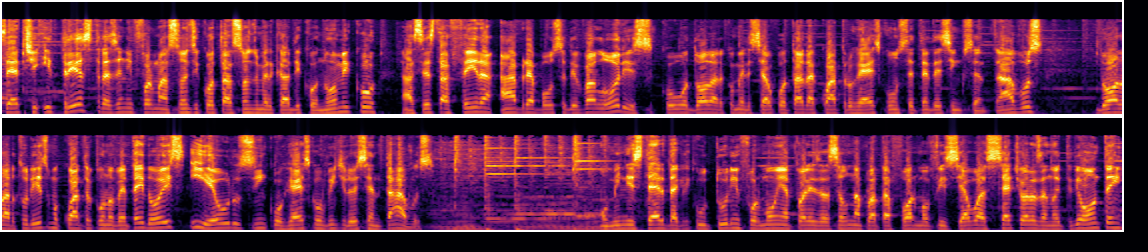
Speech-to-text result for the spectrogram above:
7 e 3, trazendo informações e cotações do mercado econômico. A sexta-feira abre a Bolsa de Valores com o dólar comercial cotado a quatro reais com setenta e cinco centavos. Dólar turismo 4,92 e euro cinco reais com 22 centavos. O Ministério da Agricultura informou em atualização na plataforma oficial às 7 horas da noite de ontem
